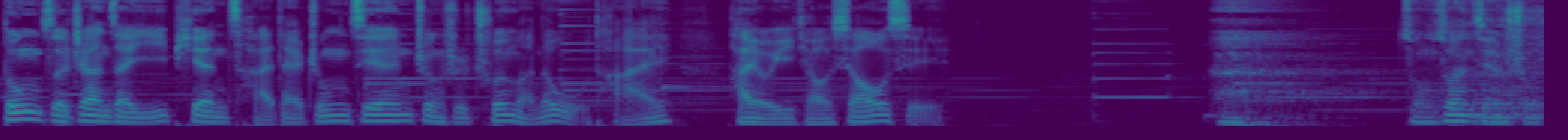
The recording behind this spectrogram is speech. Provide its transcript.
东子站在一片彩带中间，正是春晚的舞台。还有一条消息：唉，总算结束了，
